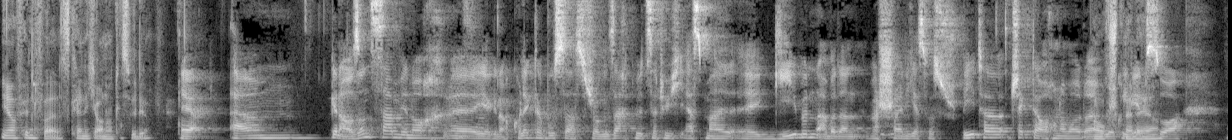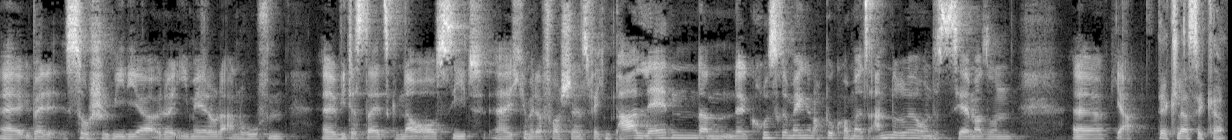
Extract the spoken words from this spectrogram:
Ja, auf jeden Fall. Das kenne ich auch noch, das Video. Ja, ähm, genau. Sonst haben wir noch, äh, ja genau, Collector Booster hast du schon gesagt, wird es natürlich erstmal äh, geben, aber dann wahrscheinlich erst was später. Checkt da auch nochmal euren Local schneller, Game ja. Store äh, über Social Media oder E-Mail oder Anrufen, äh, wie das da jetzt genau aussieht. Äh, ich kann mir da vorstellen, dass vielleicht ein paar Läden dann eine größere Menge noch bekommen als andere und es ist ja immer so ein, äh, ja, Der Klassiker.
